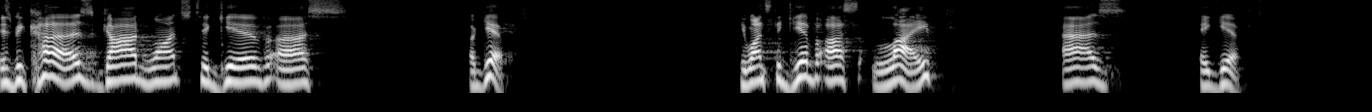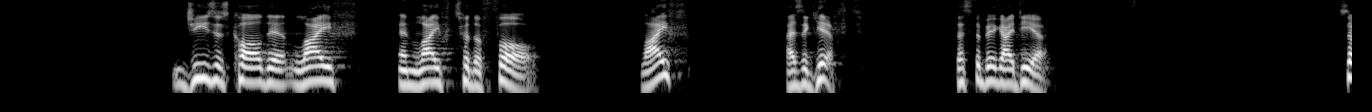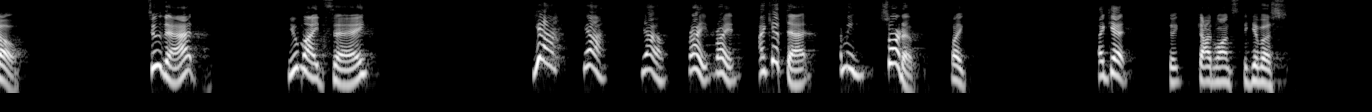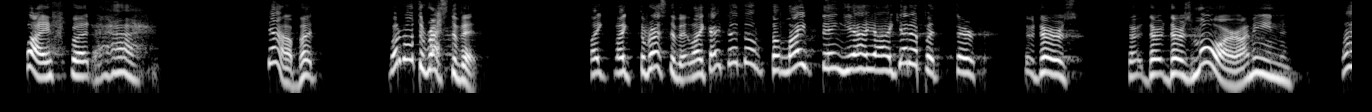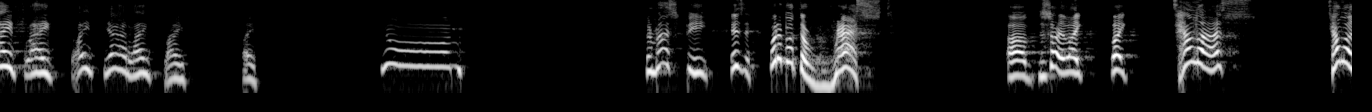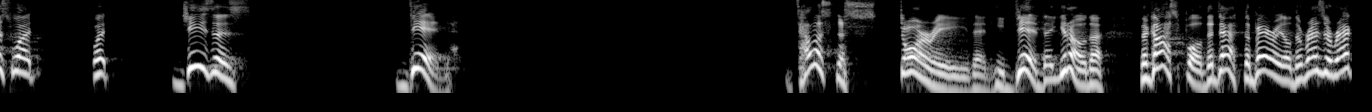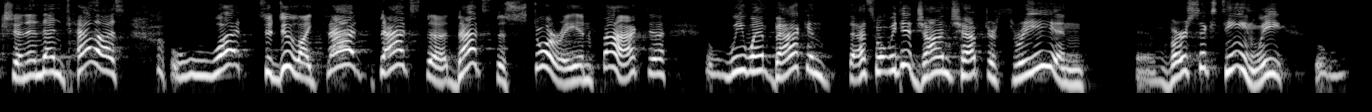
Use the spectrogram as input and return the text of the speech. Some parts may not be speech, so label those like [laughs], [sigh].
is because God wants to give us a gift. He wants to give us life as a gift. Jesus called it life and life to the full. Life as a gift. That's the big idea. So, to that, you might say, yeah, yeah, yeah, right, right. I get that. I mean, sort of. Like, I get that God wants to give us life, but uh, yeah, but what about the rest of it? Like, like the rest of it, like I, the, the life thing, yeah, yeah, I get it, but there, there there's, there, there, there's more. I mean, life, life, life, yeah, life, life, life. Yawn. There must be. Is it, what about the rest of? Sorry, like, like, tell us, tell us what, what Jesus did. Tell us the story that he did, that, you know, the, the gospel, the death, the burial, the resurrection, and then tell us what to do. Like that, that's the, that's the story. In fact, uh, we went back and that's what we did. John chapter 3 and uh, verse 16. We,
